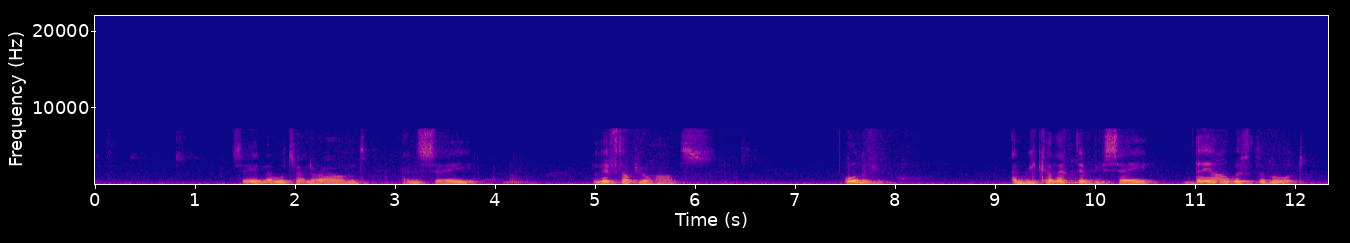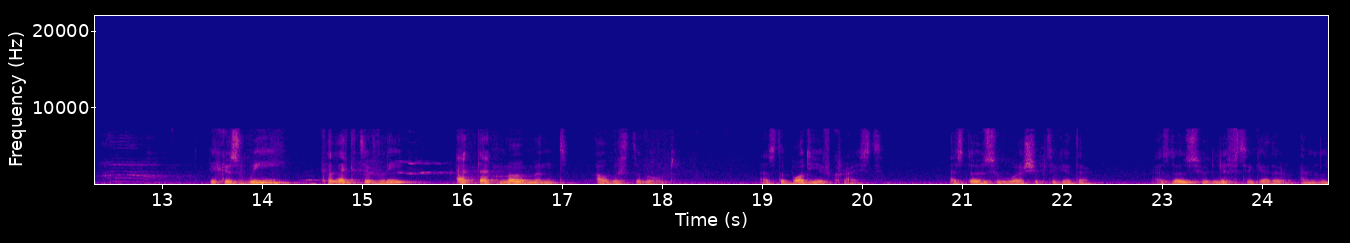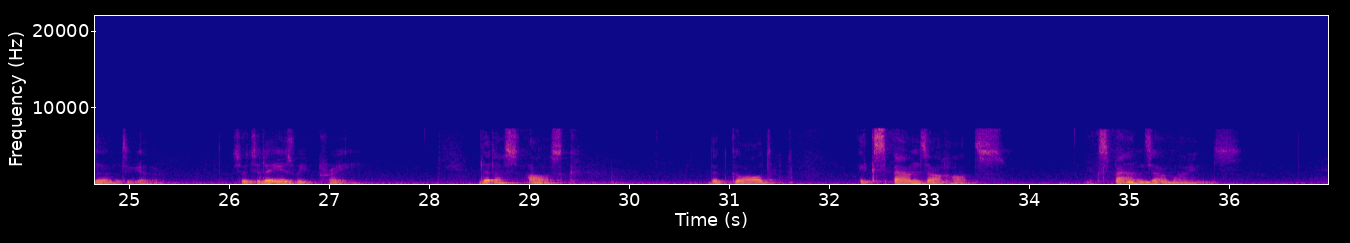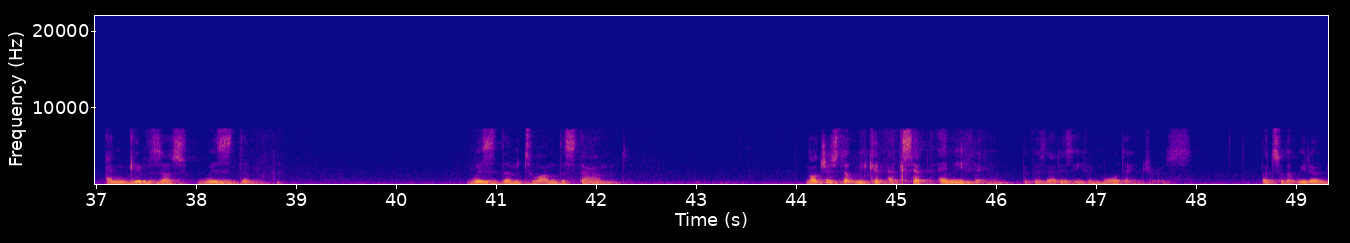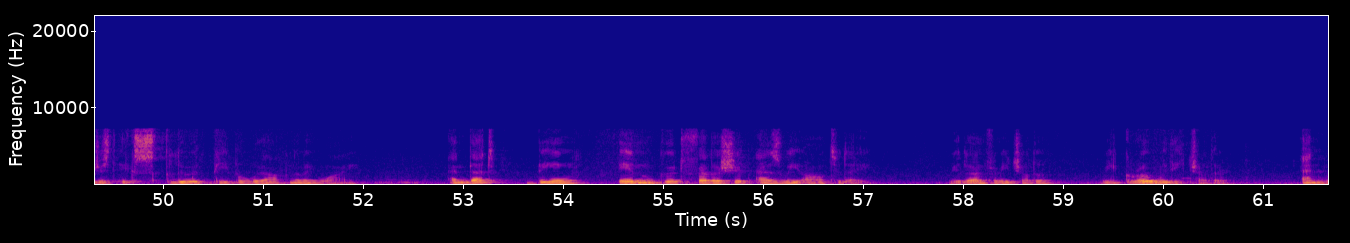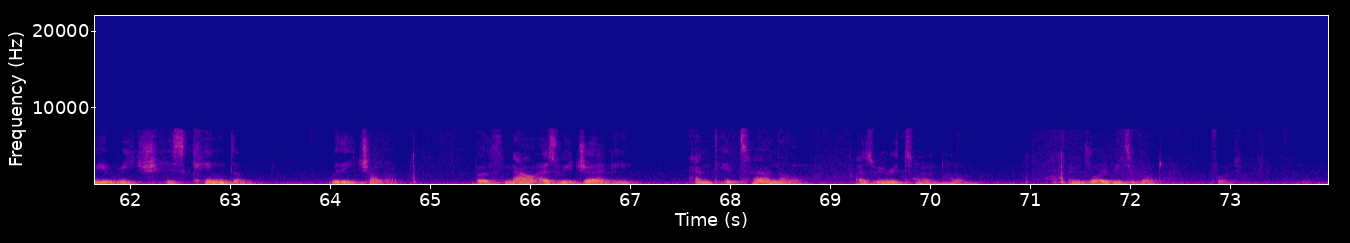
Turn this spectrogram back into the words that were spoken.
Sayyidina will turn around and say, Lift up your hearts, all of you. And we collectively say, They are with the Lord because we collectively at that moment are with the Lord as the body of Christ, as those who worship together, as those who live together and learn together. So today, as we pray, let us ask that God expands our hearts, expands our minds, and gives us wisdom wisdom to understand not just that we can accept anything, because that is even more dangerous, but so that we don't just exclude people without knowing why. And that being in good fellowship as we are today, we learn from each other, we grow with each other, and we reach his kingdom with each other, both now as we journey and eternal as we return home. And glory be to God for it.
